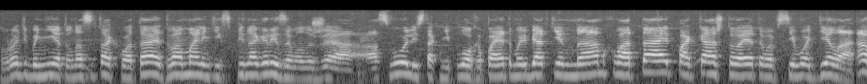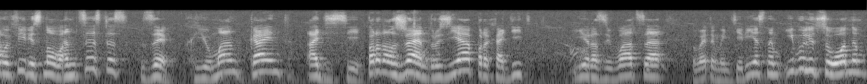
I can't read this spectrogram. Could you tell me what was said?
Вроде бы нет, у нас и так хватает. Два маленьких спиногрыза вон уже освоились так неплохо. Поэтому, ребятки, нам хватает пока что этого всего дела. А в эфире снова Ancestors The Humankind Odyssey. Продолжаем, друзья, проходить и развиваться в этом интересном эволюционном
